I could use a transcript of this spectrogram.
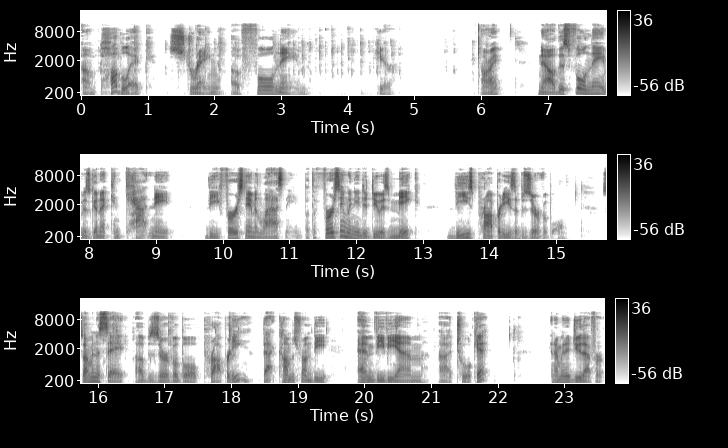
um, public string of full name here. All right. Now this full name is going to concatenate the first name and last name. But the first thing we need to do is make these properties observable. So I'm going to say observable property. That comes from the MVVM uh, toolkit. And I'm going to do that for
